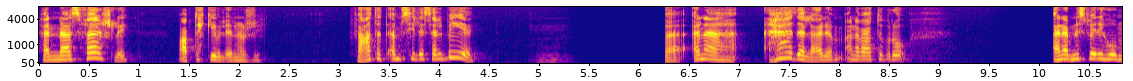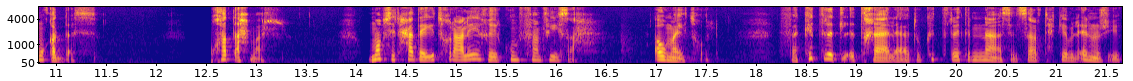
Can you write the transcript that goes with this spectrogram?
هالناس فاشلة وعم تحكي بال energy. فعطت أمثلة سلبية. فأنا هذا العلم أنا بعتبره أنا بالنسبة لي هو مقدس وخط أحمر. وما بصير حدا يدخل عليه غير يكون فهم فيه صح أو ما يدخل. فكثرة الإدخالات وكثرة الناس اللي صارت تحكي بال energy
